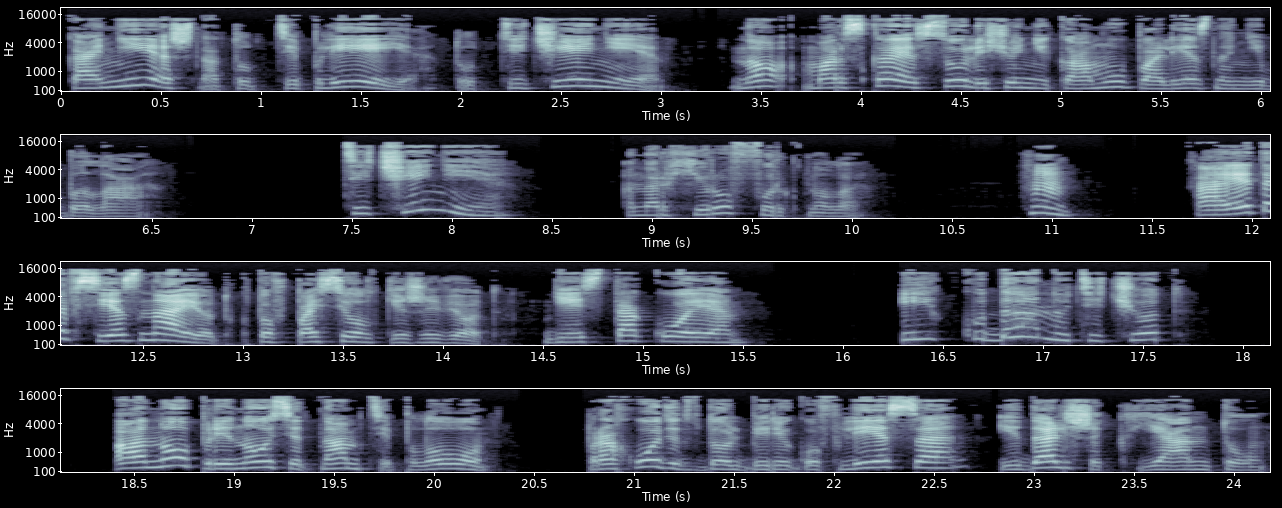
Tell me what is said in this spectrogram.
Конечно, тут теплее, тут течение, но морская соль еще никому полезна не была». «Течение?» — Анархиров фыркнула. «Хм, а это все знают, кто в поселке живет. Есть такое. И куда оно течет? Оно приносит нам тепло, проходит вдоль берегов леса и дальше к Янту.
